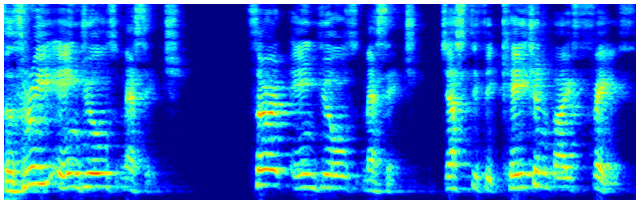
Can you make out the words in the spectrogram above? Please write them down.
The three angels' message. Third angel's message. Justification by faith.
